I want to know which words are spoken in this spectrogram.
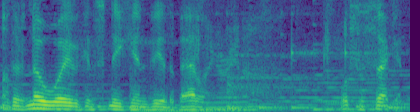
well, there's no way we can sneak in via the battling arena. What's the second?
